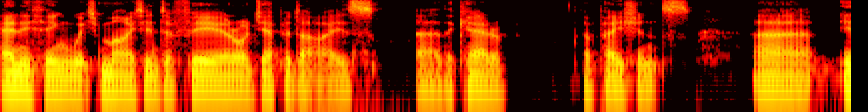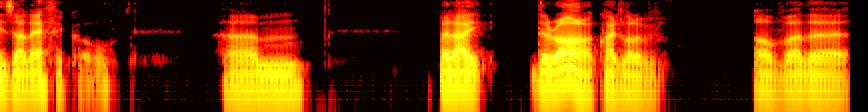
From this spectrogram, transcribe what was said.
anything which might interfere or jeopardize uh, the care of, of patients uh, is unethical. Um, but I, there are quite a lot of of other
